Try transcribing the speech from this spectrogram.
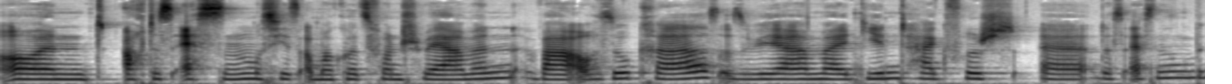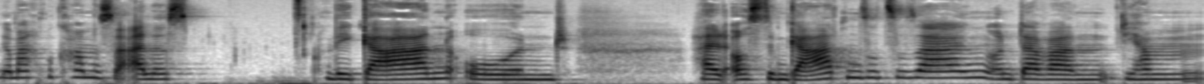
Und auch das Essen, muss ich jetzt auch mal kurz von schwärmen, war auch so krass. Also wir haben halt jeden Tag frisch äh, das Essen gemacht bekommen. Es war alles vegan und halt aus dem Garten sozusagen. Und da waren, die haben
